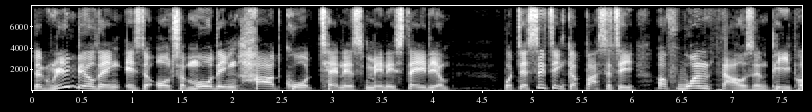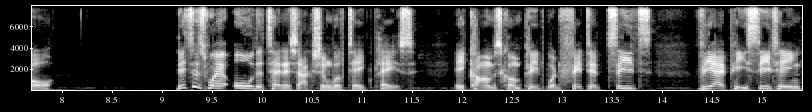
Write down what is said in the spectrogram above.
The Green Building is the ultra-modern hard-court tennis mini stadium with a seating capacity of 1,000 people. This is where all the tennis action will take place. It comes complete with fitted seats, VIP seating,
